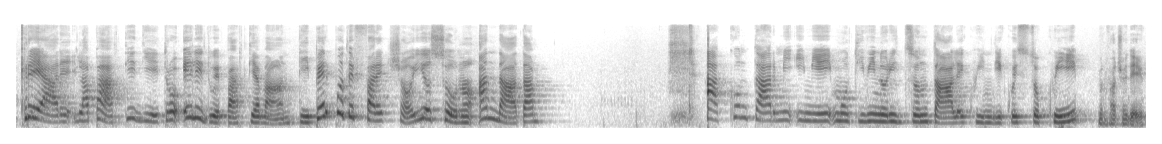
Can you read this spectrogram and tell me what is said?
creare la parte dietro e le due parti avanti. Per poter fare ciò io sono andata a contarmi i miei motivi in orizzontale quindi questo qui ve lo faccio vedere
